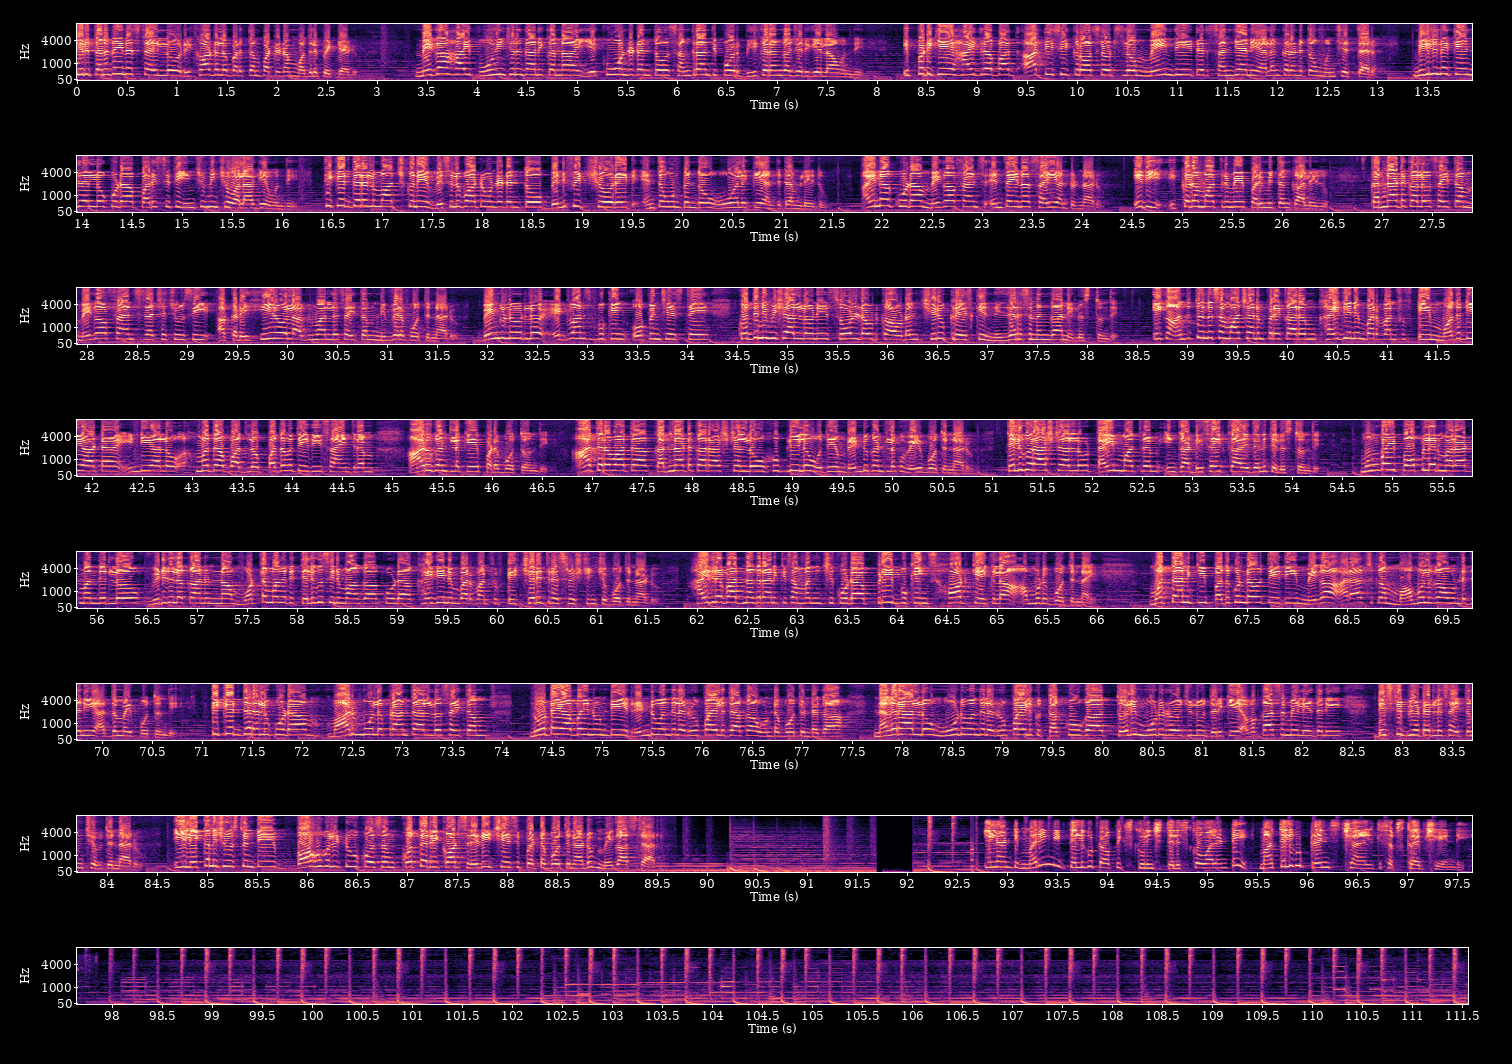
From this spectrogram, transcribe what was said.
చిరు తనదైన స్టైల్లో రికార్డుల భరతం పట్టడం మొదలుపెట్టాడు. మెగా హైప్ ఊహించిన దానికన్నా ఎక్కువ ఉండటంతో సంక్రాంతి పోర్ భీకరంగా జరిగేలా ఉంది. ఇప్పటికే హైదరాబాద్ ఆర్టీసీ క్రాస్ రోడ్స్లో మెయిన్ థియేటర్ సంధ్యాని అలంకరణతో ముంచెత్తారు. మిగిలిన కేంద్రాల్లో కూడా పరిస్థితి ఇంచుమించు అలాగే ఉంది. టికెట్ ధరలు మార్చుకునే వెసులుబాటు ఉండటంతో బెనిఫిట్ షో రేట్ ఎంత ఉంటుందో ఊహలకే అందటం లేదు. అయినా కూడా మెగా ఫ్యాన్స్ ఎంతైనా సై అంటున్నారు. ఇది ఇక్కడ మాత్రమే పరిమితం కాలేదు. కర్ణాటకలో సైతం మెగా ఫ్యాన్స్ రచ్చ చూసి అక్కడి హీరోల అభిమానులు సైతం నివ్వెరపోతున్నారు. బెంగళూరులో అడ్వాన్స్ బుకింగ్ ఓపెన్ చేస్తే కొద్ది నిమిషాల్లోనే సోల్డ్ అవుట్ కావడం చిరు క్రేజ్కి నిదర్శనంగా నిలుస్తుంది. ఇక అందుతున్న సమాచారం ప్రకారం ఖైదీ నెంబర్ వన్ ఫిఫ్టీ మొదటి ఆట ఇండియాలో అహ్మదాబాద్లో పదవ తేదీ సాయంత్రం ఆరు గంటలకే పడబోతోంది. ఆ తర్వాత కర్ణాటక రాష్ట్రంలో హుబ్లీలో ఉదయం రెండు గంటలకు వేయబోతున్నారు. తెలుగు రాష్ట్రాల్లో టైం మాత్రం ఇంకా డిసైడ్ కాలేదని తెలుస్తుంది. ముంబై పాపులర్ మరాఠ్ మందిర్లో విడుదల కానున్న మొట్టమొదటి తెలుగు సినిమాగా కూడా ఖైదీ నెంబర్ వన్ ఫిఫ్టీ చరిత్ర సృష్టించబోతున్నాడు. హైదరాబాద్ నగరానికి సంబంధించి కూడా ప్రీ బుకింగ్స్ హాట్ కేక్లా అమ్ముడుపోతున్నాయి. మొత్తానికి పదకొండవ తేదీ మెగా అరాచకం మామూలుగా ఉండదని అర్థమైపోతుంది. టికెట్ ధరలు కూడా మారుమూల ప్రాంతాల్లో సైతం నూట యాభై నుండి రెండు వందల రూపాయల దాకా ఉండబోతుండగా నగరాల్లో మూడు వందల రూపాయలకు తక్కువగా తొలి మూడు రోజులు దొరికే అవకాశమే లేదని డిస్ట్రిబ్యూటర్లు సైతం చెబుతున్నారు. ఈ లెక్కను చూస్తుంటే బాహుబలి టూ కోసం కొత్త రికార్డ్స్ రెడీ చేసి పెట్టబోతున్నాడు మెగాస్టార్. ఇలాంటి మరిన్ని తెలుగు టాపిక్స్ గురించి తెలుసుకోవాలంటే మా తెలుగు ట్రెండ్స్ ఛానల్కి సబ్స్క్రైబ్ చేయండి.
